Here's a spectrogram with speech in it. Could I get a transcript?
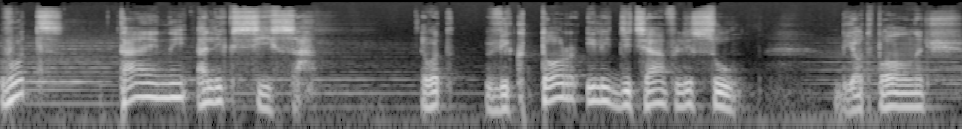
Вот тайны Алексиса. Вот Виктор или дитя в лесу. Бьет полночь,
